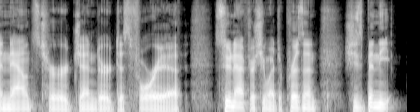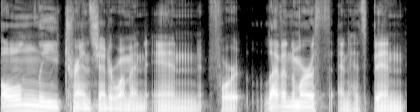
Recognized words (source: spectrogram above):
announced her gender dysphoria soon after she went to prison. She's been the only transgender woman in Fort Leavenworth and has been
